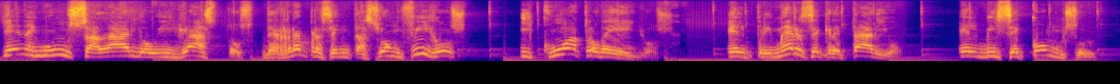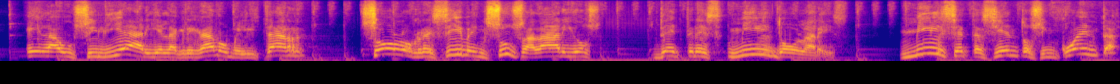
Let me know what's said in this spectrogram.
tienen un salario y gastos de representación fijos y cuatro de ellos, el primer secretario, el vicecónsul, el auxiliar y el agregado militar, solo reciben sus salarios de 3 mil dólares, 1.750,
